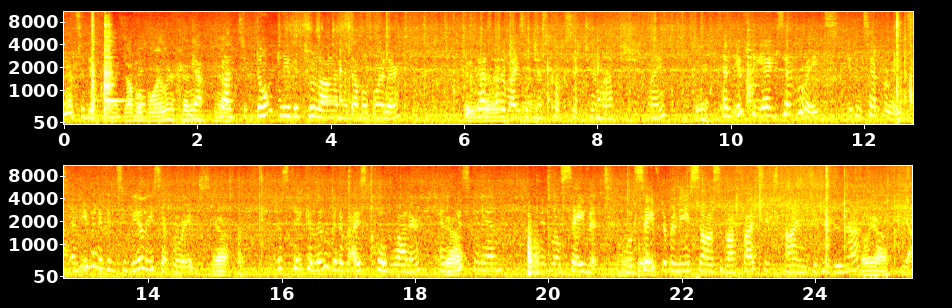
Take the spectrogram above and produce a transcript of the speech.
That's a A difference. double boiler kind of? Yeah, but don't leave it too long on the double boiler because otherwise it just cooks it too much, right? Okay. And if the egg separates, if it separates, and even if it severely separates, Yeah. just take a little bit of ice cold water and Yeah. whisk it in and it will save it. We'll save the béarnaise sauce about five, six times. You can do that. Oh, yeah. Yeah.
